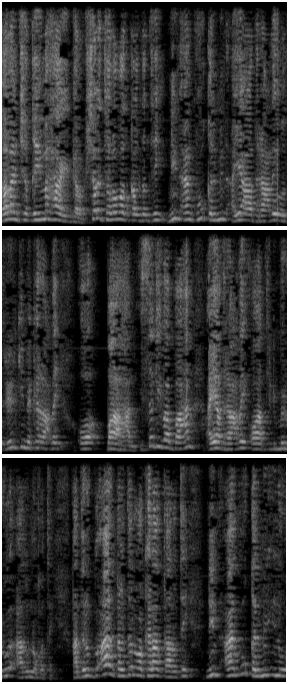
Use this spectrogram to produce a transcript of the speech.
Qalanka qiimahaaga galo shalay waad qaldantay nin aan kuu qalmin ayaa aad raacday ood reerkiina ka raacday oo baahan. Isagiibaa baahan ayaad raacday oo aad tidhi marwe aad u noqotay. Haddana go'aan qaldan oo kale aad qaadatay nin aan u qalmin inuu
